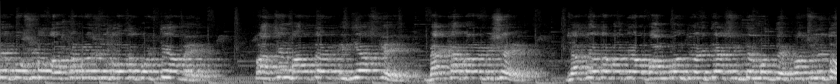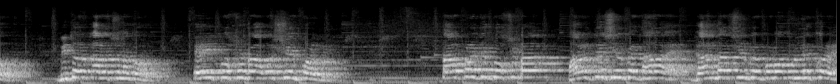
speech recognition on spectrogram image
যে প্রশ্নটা দশ নম্বরের জন্য তোমাদের করতেই হবে, প্রাচীন ভারতের ইতিহাসকে ব্যাখ্যা করার বিষয়ে জাতীয়তাবাদী ও বামপন্থী ঐতিহাসিকদের মধ্যে প্রচলিত বিতর্ক আলোচনা করো। এই প্রশ্নটা অবশ্যই পড়বে। তারপরে যে প্রশ্নটা ভারতীয় শিল্পের ধারায় গান্ধার শিল্পের প্রভাব উল্লেখ করে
